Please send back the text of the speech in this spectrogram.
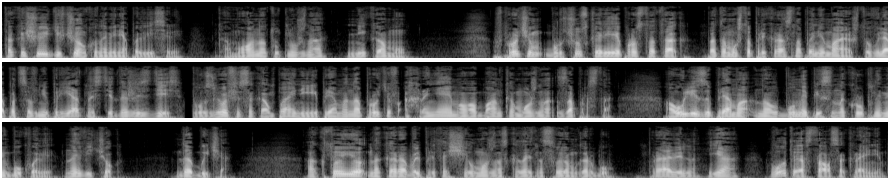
так еще и девчонку на меня повесили. Кому она тут нужна? Никому. Впрочем, бурчу скорее просто так, потому что прекрасно понимаю, что вляпаться в неприятности даже здесь, возле офиса компании и прямо напротив охраняемого банка можно запросто. А у Лизы прямо на лбу написано крупными буквами «Новичок». Добыча. А кто ее на корабль притащил, можно сказать, на своем горбу? Правильно, я. Вот и остался крайним.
